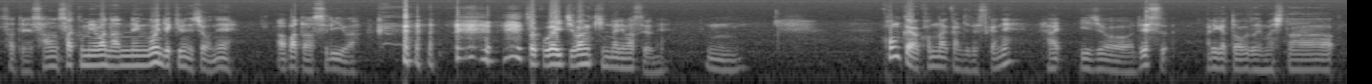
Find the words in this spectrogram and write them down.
さて3作目は何年後にできるんでしょうね。アバター3は。そこが一番気になりますよね。うん。今回はこんな感じですかね。はい、以上です。ありがとうございました。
